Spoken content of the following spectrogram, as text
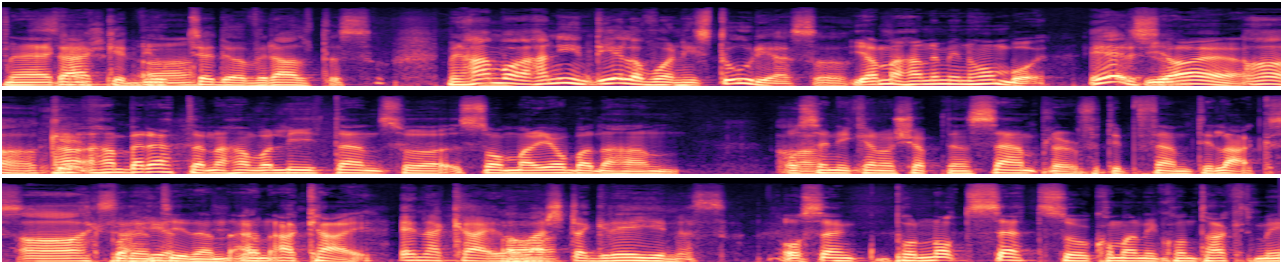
Nej, Säkert, kanske. vi Ja. uppträdde överallt. Alltså. Men han, var, han är en del av vår historia. Alltså. Ja men han är min homeboy. Är det så? Ja, ja. Ah, okej. han, han berättade när han var liten så sommarjobbade han och sen gick han och köpte en sampler för typ 50 lax. Ja, på exakt. den Helt- tiden. En Akai. En Akai, var värsta grejen alltså. Och sen på något sätt så kom han i kontakt med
